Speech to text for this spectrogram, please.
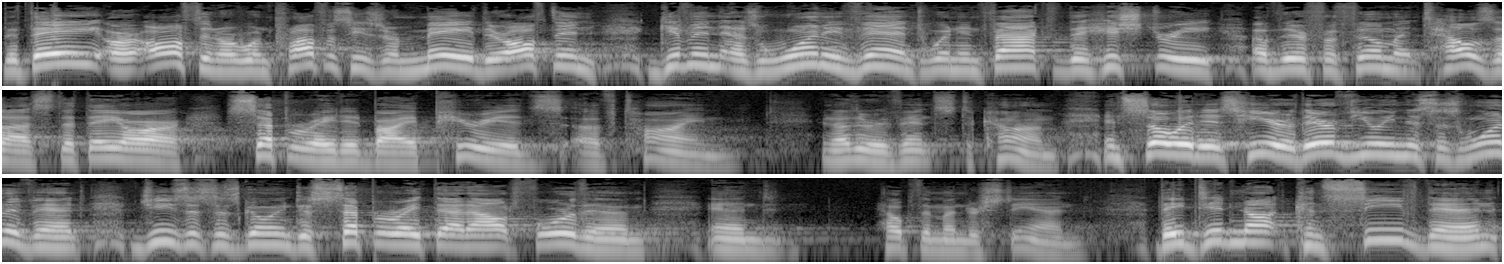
that they are often, or when prophecies are made, they're often given as one event when in fact the history of their fulfillment tells us that they are separated by periods of time and other events to come. And so it is here. They're viewing this as one event. Jesus is going to separate that out for them and help them understand. They did not conceive then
